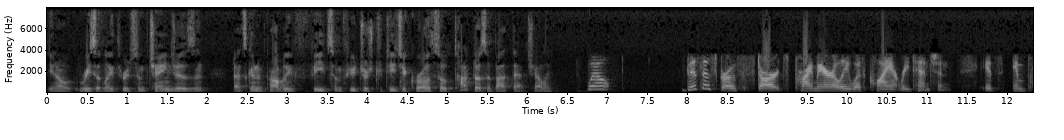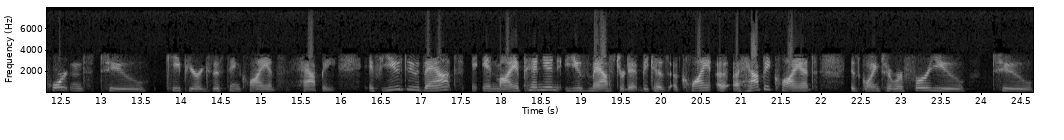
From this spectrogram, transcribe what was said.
you know, recently through some changes, and that's going to probably feed some future strategic growth. So, talk to us about that, Shelley. Well, business growth starts primarily with client retention. It's important to keep your existing clients happy. If you do that, in my opinion, you've mastered it because a client, a, a happy client is going to refer you to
